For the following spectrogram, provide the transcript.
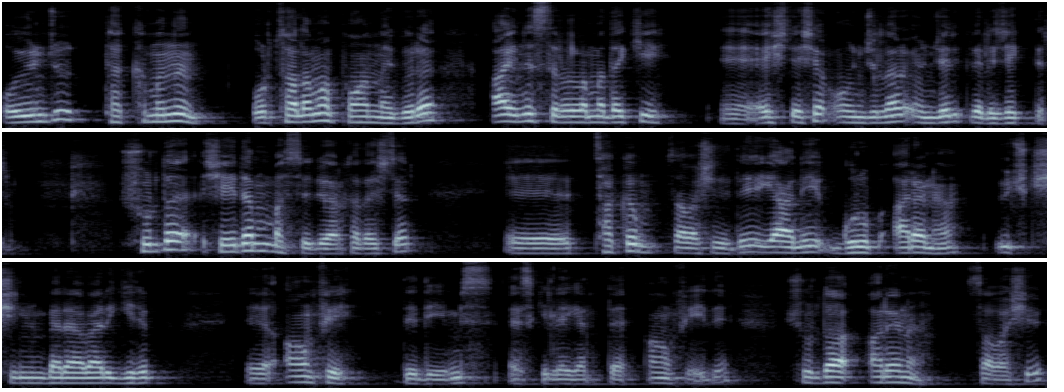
oyuncu takımının ortalama puanına göre aynı sıralamadaki e, eşleşen oyuncular öncelik verecektir. Şurada şeyden bahsediyor arkadaşlar. E, takım savaşı dedi. Yani grup arena. 3 kişinin beraber girip e, amfi dediğimiz eski legendde amfiydi. Şurada arena savaşı.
